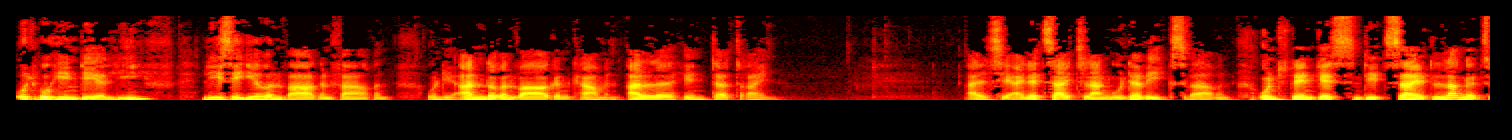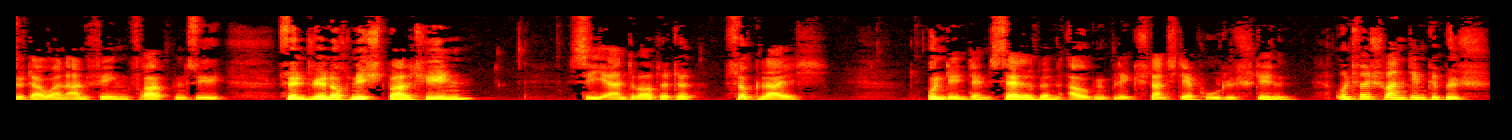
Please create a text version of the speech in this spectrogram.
und wohin der lief, ließ sie ihren Wagen fahren, und die anderen Wagen kamen alle hinterdrein. Als sie eine Zeit lang unterwegs waren und den Gästen die Zeit lange zu dauern anfing, fragten sie sind wir noch nicht bald hin? Sie antwortete Sogleich. Und in demselben Augenblick stand der Pudel still und verschwand im Gebüsch.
